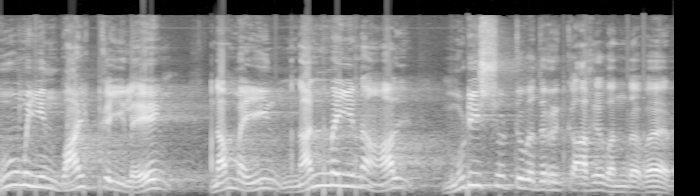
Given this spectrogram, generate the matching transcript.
பூமியின் வாழ்க்கையிலே நம்மை நன்மையினால் முடிசூட்டுவதற்காக வந்தவர்.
